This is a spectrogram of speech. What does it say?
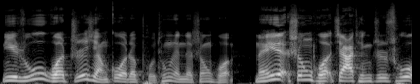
你如果只想过着普通人的生活，每月生活家庭支出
